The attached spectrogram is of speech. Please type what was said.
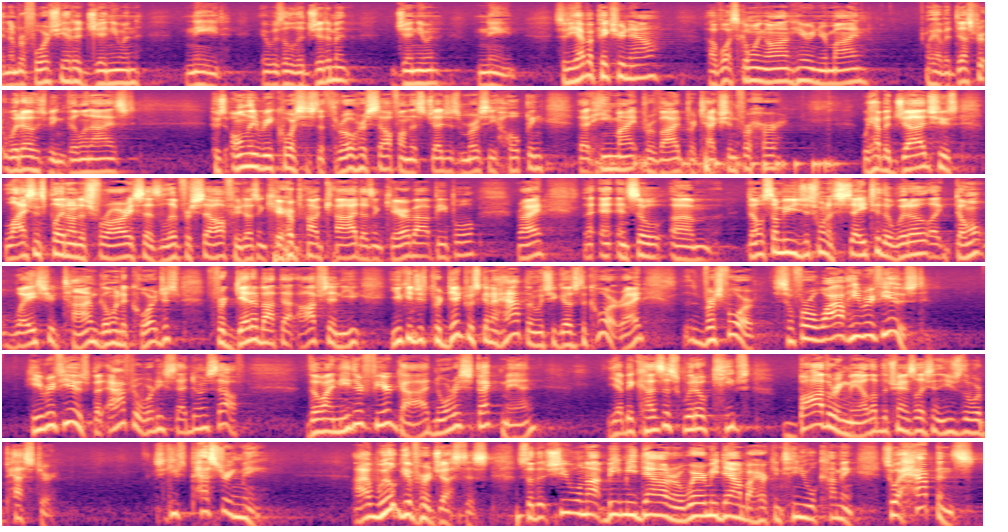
And number four, she had a genuine need. It was a legitimate, genuine need. So, do you have a picture now of what's going on here in your mind? We have a desperate widow who's being villainized whose only recourse is to throw herself on this judge's mercy, hoping that he might provide protection for her. We have a judge whose license plate on his Ferrari says live for self, who doesn't care about God, doesn't care about people, right? And, and so, um, don't some of you just want to say to the widow, like, don't waste your time going to court? Just forget about that option. You, you can just predict what's going to happen when she goes to court, right? Verse 4 So for a while he refused. He refused, but afterward he said to himself, Though I neither fear God nor respect man, yet because this widow keeps bothering me, I love the translation that uses the word pester. She keeps pestering me. I will give her justice so that she will not beat me down or wear me down by her continual coming. So it happens.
